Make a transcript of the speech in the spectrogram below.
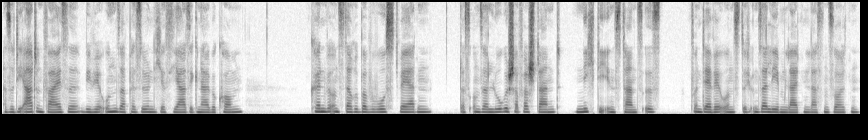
also die Art und Weise, wie wir unser persönliches Ja-Signal bekommen, können wir uns darüber bewusst werden, dass unser logischer Verstand nicht die Instanz ist, von der wir uns durch unser Leben leiten lassen sollten.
